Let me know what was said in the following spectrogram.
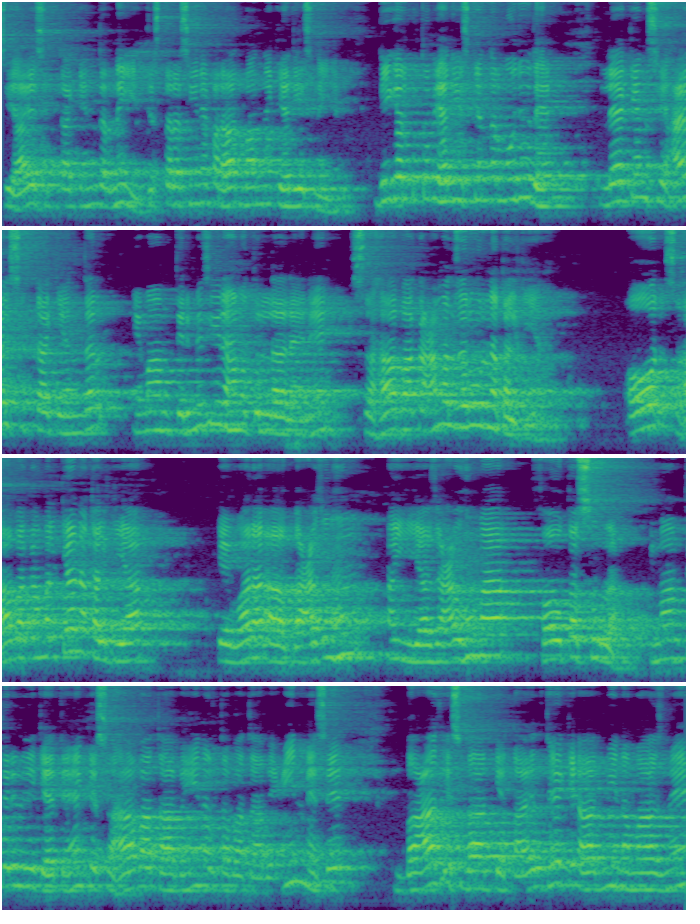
سیاہ ستہ کے اندر نہیں ہے۔ جس طرح سینے پر ہاتھ باندھنے کی حدیث نہیں ہے۔ دیگر کتب حدیث کے اندر موجود ہے لیکن سیاہ ستہ کے اندر امام ترمزی رحمۃ اللہ علیہ نے صحابہ کا عمل ضرور نقل کیا ہے۔ اور صحابہ کا عمل کیا نقل کیا کہ ورا بعضهم یازعہما فوق سورہ امام ترمزی کہتے ہیں کہ صحابہ تابعین اور تبا تابعین میں سے بعض اس بات کے قائل تھے کہ آدمی نماز میں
